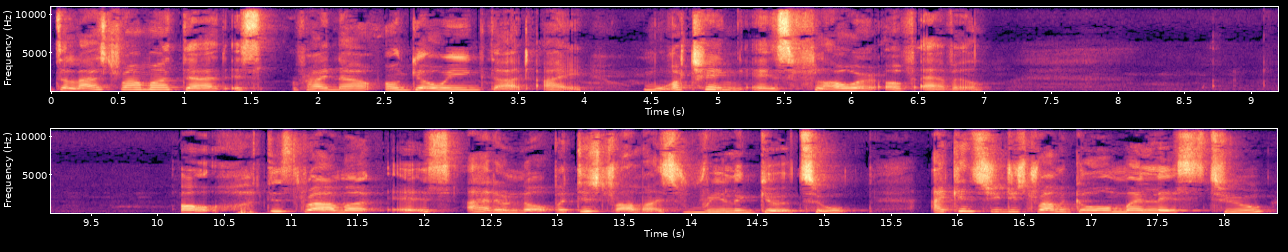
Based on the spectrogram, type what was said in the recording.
the last drama that is right now ongoing that I'm watching is Flower of Evil. Oh, this drama is, I don't know, but this drama is really good too. I can see this drama go on my list too,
